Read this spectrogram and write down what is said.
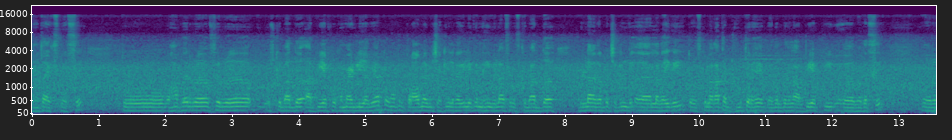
समता एक्सप्रेस से। तो वहाँ पर फिर उसके बाद आरपीएफ को कमांड लिया गया तो वहाँ पर पड़ाव में भी चेकिंग लगाई, लेकिन नहीं मिला। फिर उसके बाद बिरला नगर पर चेकिंग लगाई गई तो उसको लगातार ढूंढते रहे पैदल पैदल आरपीएफ की मदद से। और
